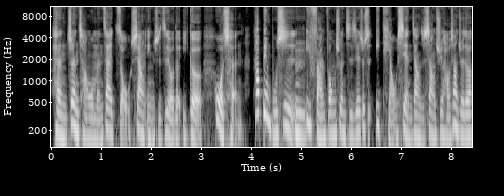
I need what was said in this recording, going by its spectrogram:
很正常，我们在走向饮食自由的一个过程，它并不是一帆风顺，直接就是一条线这样子上去，好像觉得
